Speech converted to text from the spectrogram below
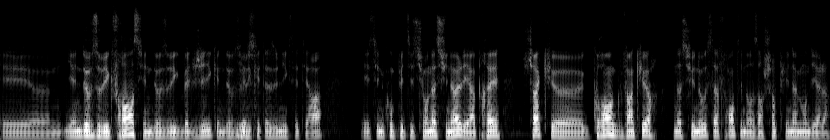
Et il y a une Dove the Week France, il y a une Dove the Week Belgique, une Dove the Yes. Week États-Unis, etc. Et c'est une compétition nationale. Et après, chaque euh, grand vainqueur nationaux s'affronte dans un championnat mondial.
